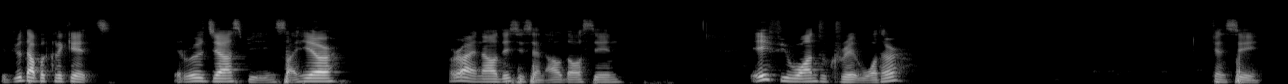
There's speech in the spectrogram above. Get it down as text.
If you double click it, it will just be inside here. Alright now this is an outdoor scene. If you want to create water you can see.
